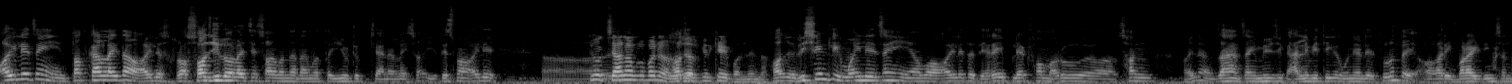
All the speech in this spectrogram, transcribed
अहिले चाहिँ तत्काललाई त अहिले र सजिलोलाई चाहिँ सबैभन्दा राम्रो त युट्युब च्यानल नै छ। यो त्यसमा अहिले त्यो च्यानलको पनि हजुर केही भनिदिनु। हजुर रिसेन्टली मैले चाहिँ अब अहिले त धेरै प्लेटफर्महरू छन्। होइन जहाँ चाहिँ म्युजिक हाल्ने बित्तिकै उनीहरूले तुरुन्तै अगाडि बढाइदिन्छन्।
